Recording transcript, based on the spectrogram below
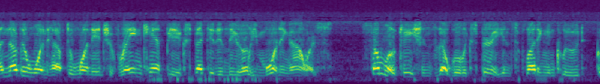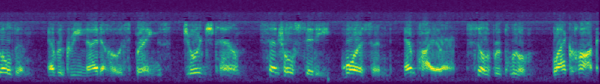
Another one half to one inch of rain can't be expected in the early morning hours. Some locations that will experience flooding include Golden, Evergreen, Idaho Springs, Georgetown, Central City, Morrison, Empire, Silver Plume, Black Hawk,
